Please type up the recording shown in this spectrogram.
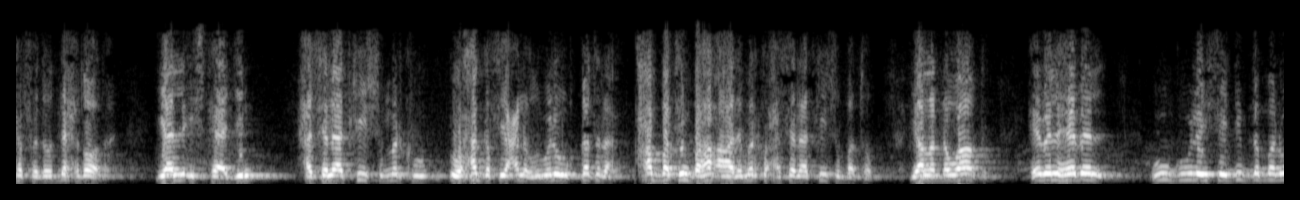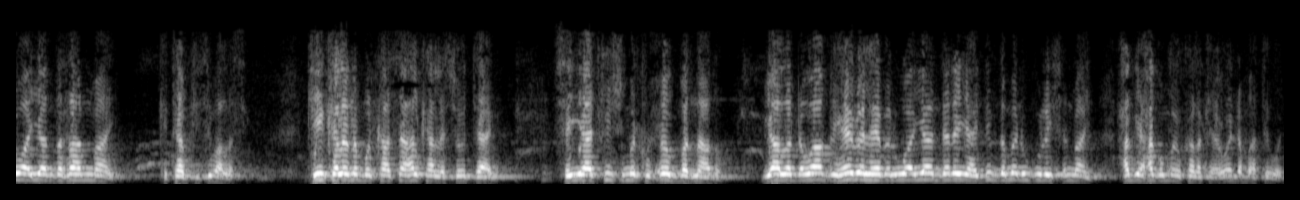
kafadood dhexdooda yaa la istaajin. Xasanaadkiisu markuu uu xagga fiican walow qadra xabatinba ha ahaade markuu xasanaadkiisu bato yaa la dhawaaqi. Hebel hebel wuu guulaystay dib dambana u ayaan daraan maayo. Kitaabkiisi baa la sii. Kii kalena markaasaa halkaa la soo taagi sayi-aadkiisu markuu xoog badnaado yaa la dhawaaqi hebel hebel waa yaan daran yahay dib dambana u guulaysan maayo. Xaggii xaggunbay kala kici way dhamaatay wey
